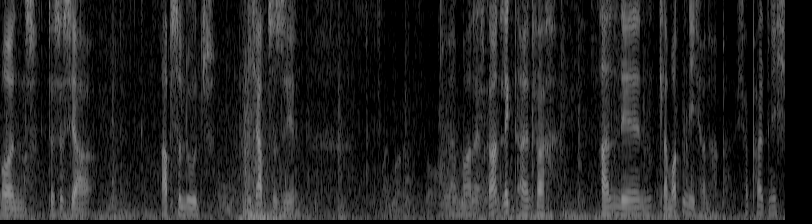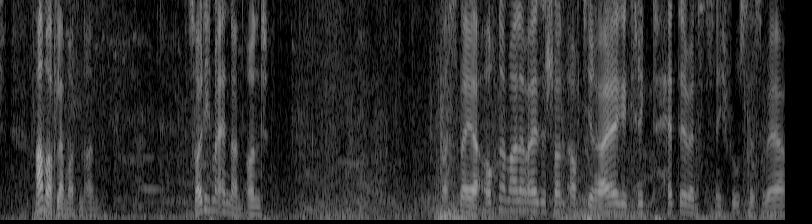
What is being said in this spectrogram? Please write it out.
Und das ist ja absolut nicht abzusehen. Der Mana ist gone. Liegt einfach an den Klamotten, die ich anhab. Ich habe halt nicht Armor-Klamotten an. Sollte ich mal ändern. Und was man ja auch normalerweise schon auf die Reihe gekriegt hätte, wenn es jetzt nicht Ruthless wäre,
